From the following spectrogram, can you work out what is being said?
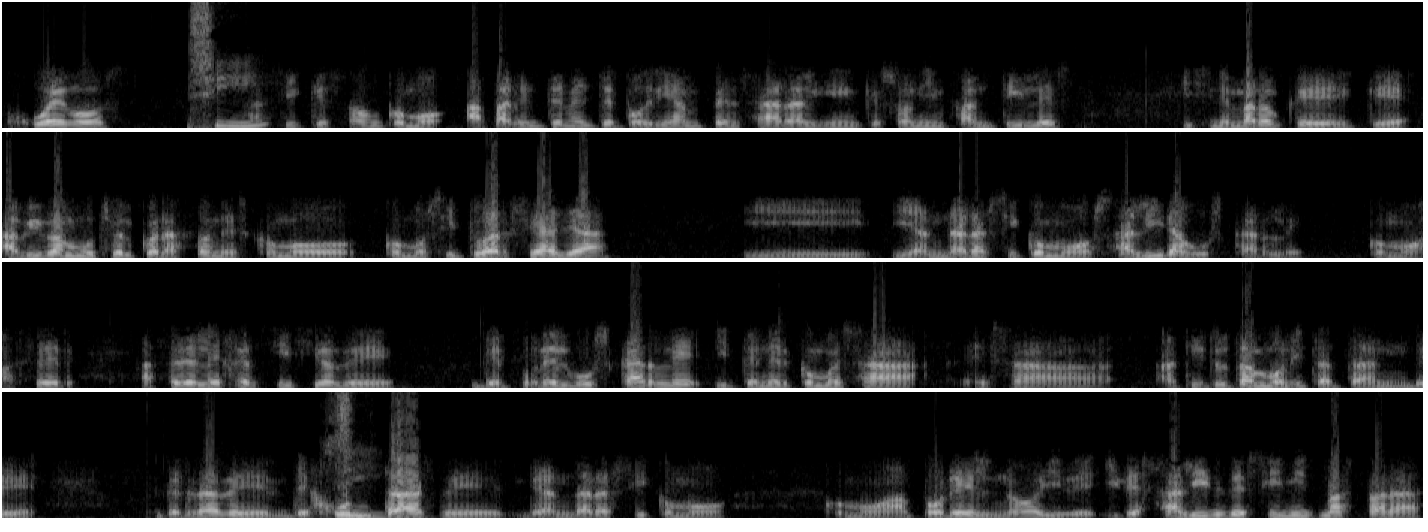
juegos, Sí, así que son como aparentemente podrían pensar alguien que son infantiles y sin embargo que, que avivan mucho el corazón. Es como, como situarse allá y, y andar así como salir a buscarle, como hacer, hacer el ejercicio de, de por él buscarle y tener como esa, esa actitud tan bonita, tan de, ¿verdad? De, de juntas, de, de andar así como, como a por él, ¿no? Y de, y de salir de sí mismas para,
